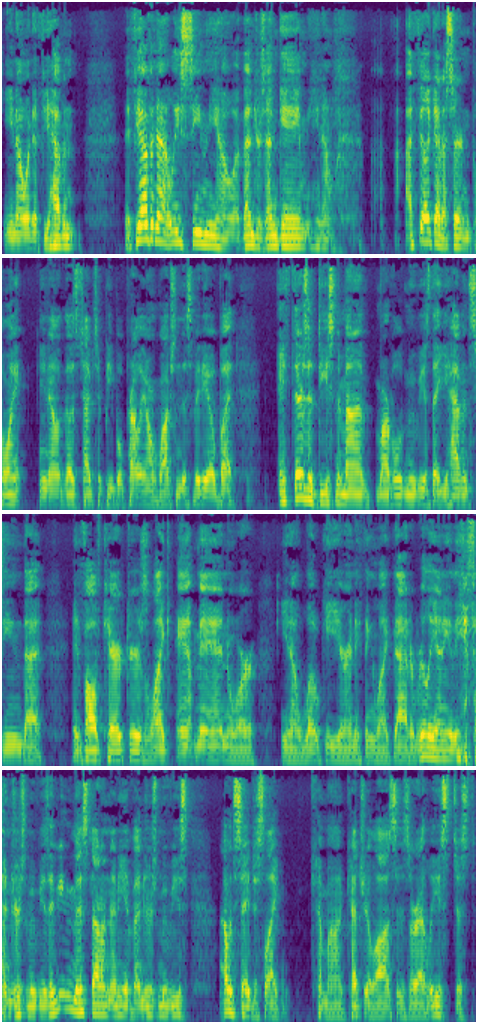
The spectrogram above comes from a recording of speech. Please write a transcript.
you know, and if you haven't if you haven't at least seen, you know, Avengers Endgame, you know, I feel like at a certain point, you know, those types of people probably aren't watching this video, but if there's a decent amount of Marvel movies that you haven't seen that involve characters like Ant-Man or you know, Loki or anything like that, or really any of the Avengers movies. If you missed out on any Avengers movies, I would say just like, come on, cut your losses, or at least just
